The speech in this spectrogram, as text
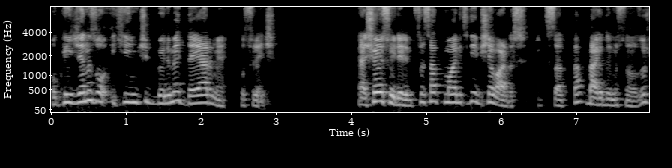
Okuyacağınız o ikinci bölüme değer mi bu süreç? Yani şöyle söyleyelim. Fırsat maliyeti diye bir şey vardır iktisatta. Belki duymuşsunuzdur.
